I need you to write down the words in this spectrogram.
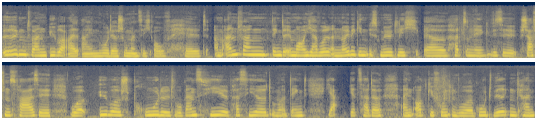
irgendwann überall ein, wo der Schumann sich aufhält. Am Anfang denkt er immer, jawohl, ein Neubeginn ist möglich. Er hat so eine gewisse Schaffensphase, wo er übersprudelt, wo ganz viel passiert, wo man denkt, ja, jetzt hat er einen Ort gefunden, wo er gut wirken kann.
